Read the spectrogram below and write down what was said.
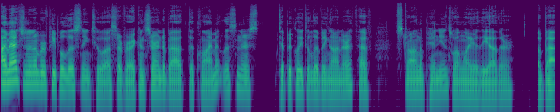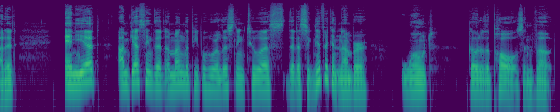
I imagine a number of people listening to us are very concerned about the climate. Listeners typically to Living on Earth have strong opinions one way or the other about it. And yet, I'm guessing that among the people who are listening to us that a significant number won't go to the polls and vote.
